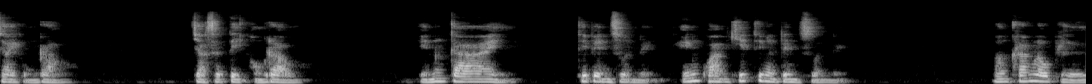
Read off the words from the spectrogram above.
ใจของเรา จากสติของเรา เห็นกายที่เป็นส่วนหนึ่ง เห็นความคิดที่มันเป็นส่วนหนึ่ง บางครั้งเราเผลอ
